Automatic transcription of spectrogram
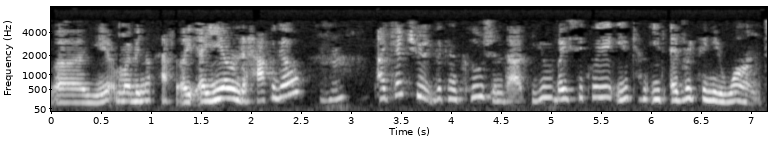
a year, maybe not half, a, year and a half ago. I came to the conclusion that you basically you can eat everything you want,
